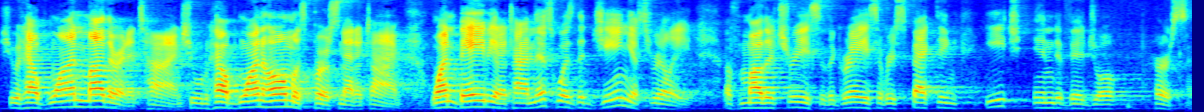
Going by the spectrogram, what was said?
She would help one mother at a time. She would help one homeless person at a time, one baby at a time. This was the genius, really, of Mother Teresa, the grace of respecting each individual person.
